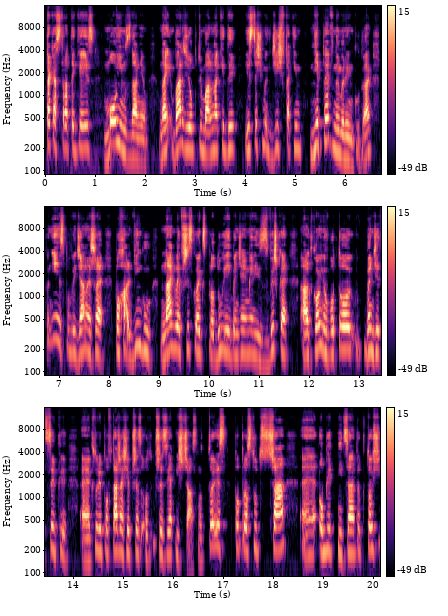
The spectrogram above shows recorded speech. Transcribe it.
taka strategia jest moim zdaniem najbardziej optymalna, kiedy jesteśmy gdzieś w takim niepewnym rynku. Tak? To nie jest powiedziane, że po halvingu nagle wszystko eksploduje i będziemy mieli zwyżkę altcoinów, bo to będzie cykl, e, który powtarza się przez, przez jakiś czas. No to jest po prostu trza e, obietnica, to ktoś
